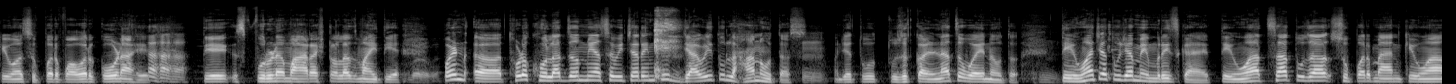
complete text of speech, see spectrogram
किंवा सुपर पॉवर कोण आहे? ते पूर्ण महाराष्ट्रालाच माहिती आहे. पण थोडं खोलात जाऊन मी असं विचारेन की ज्यावेळी तू लहान होतास म्हणजे तू तुझं कळण्याचं वय नव्हतं तेव्हाच्या तुझ्या मेमरीज काय आहेत? तेव्हाचा तुझा सुपरमॅन किंवा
